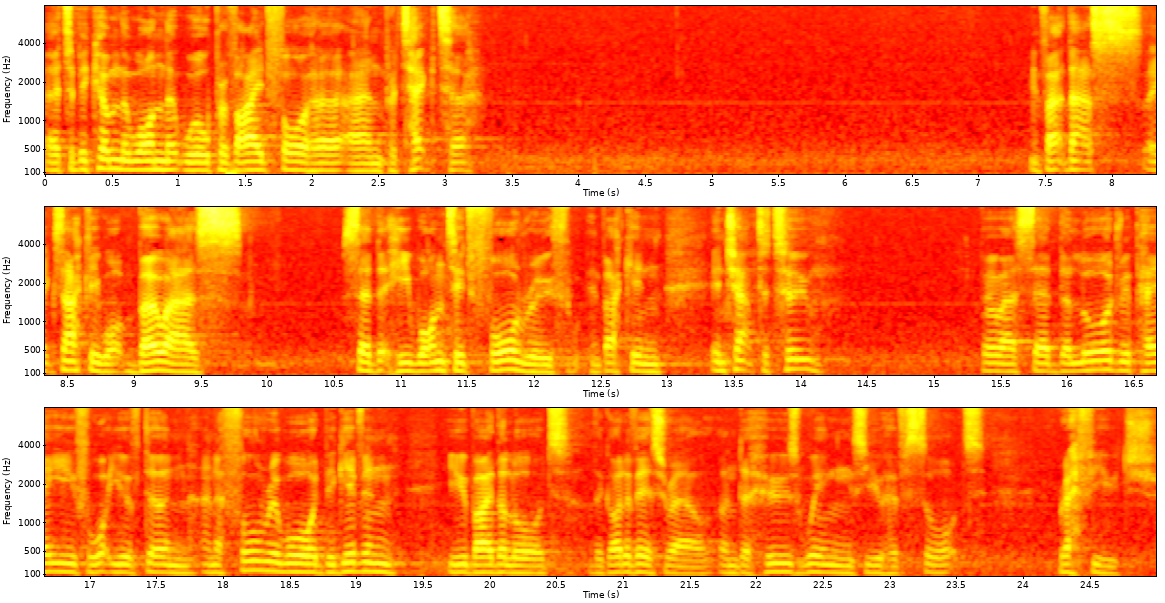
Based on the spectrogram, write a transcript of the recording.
uh, to become the one that will provide for her and protect her. In fact, that's exactly what Boaz said that he wanted for Ruth back in, in chapter 2. Boaz said, The Lord repay you for what you have done, and a full reward be given you by the Lord, the God of Israel, under whose wings you have sought refuge.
